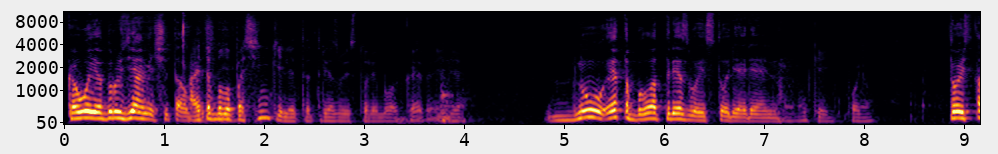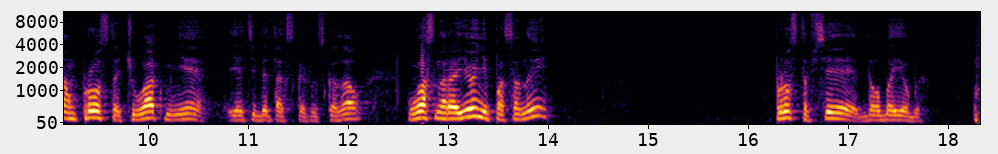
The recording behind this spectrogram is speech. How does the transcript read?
кого я друзьями считал. А это точнее. было по синьке или это трезвая история была какая-то? Или... Ну, это была трезвая история реально. Окей, понял. То есть там просто чувак мне, я тебе так скажу, сказал, у вас на районе пацаны просто все долбоебы.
